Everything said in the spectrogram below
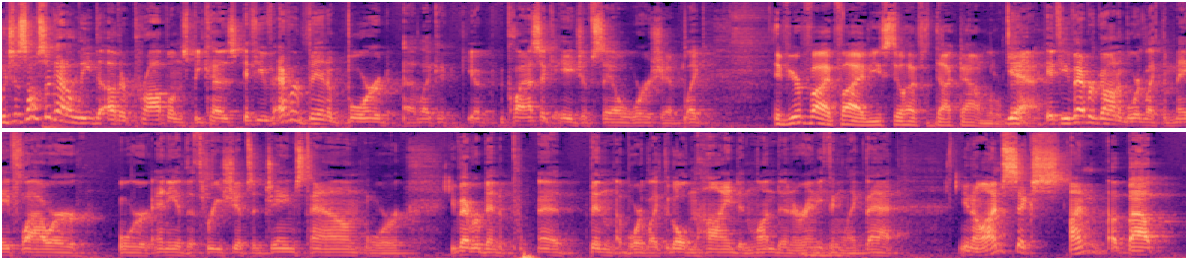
Which has also got to lead to other problems because if you've ever been aboard uh, like a, a classic Age of Sail warship, like If you're five five, you still have to duck down a little bit. Yeah, if you've ever gone aboard like the Mayflower or any of the three ships at Jamestown, or you've ever been uh, been aboard like the Golden Hind in London or anything like that, you know, I'm six. I'm about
